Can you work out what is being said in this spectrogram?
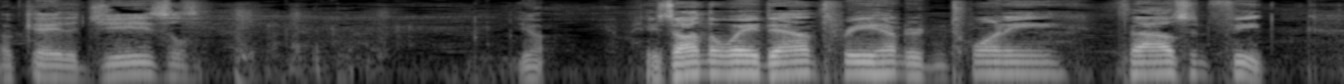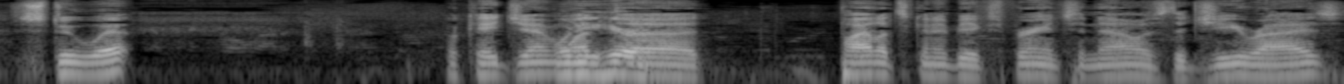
Okay, the G's will. You, He's on the way down, three hundred and twenty thousand feet. Stu Witt. okay, Jim. What What, hear? uh, pilot's going to be experiencing now is the G rise,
